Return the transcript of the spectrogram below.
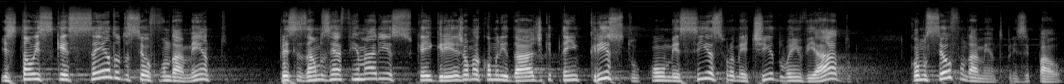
estão esquecendo do seu fundamento, precisamos reafirmar isso, que a igreja é uma comunidade que tem Cristo, com o Messias prometido, o enviado, como seu fundamento principal.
